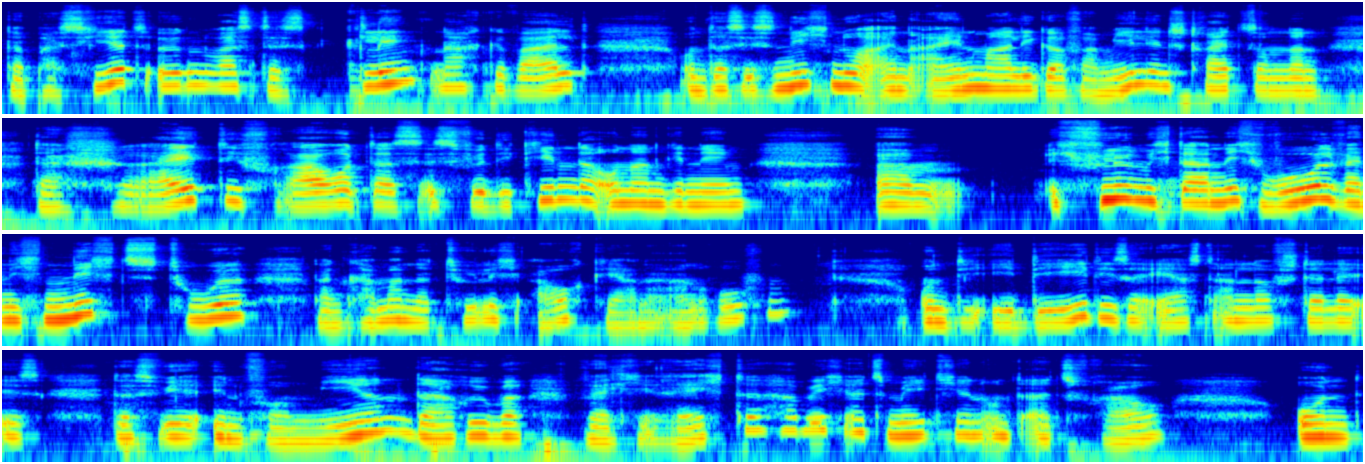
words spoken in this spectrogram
da passiert irgendwas, das klingt nach Gewalt und das ist nicht nur ein einmaliger Familienstreit, sondern da schreit die Frau, das ist für die Kinder unangenehm. Ähm, ich fühle mich da nicht wohl, wenn ich nichts tue, dann kann man natürlich auch gerne anrufen. Und die Idee dieser Erstanlaufstelle ist, dass wir informieren darüber, welche Rechte habe ich als Mädchen und als Frau und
